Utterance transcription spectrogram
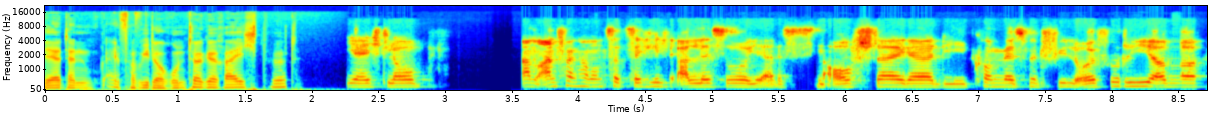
der dann einfach wieder runtergereicht wird? Ja, ich glaube, am Anfang haben uns tatsächlich alle so, ja, das ist ein Aufsteiger, die kommen jetzt mit viel Euphorie, aber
